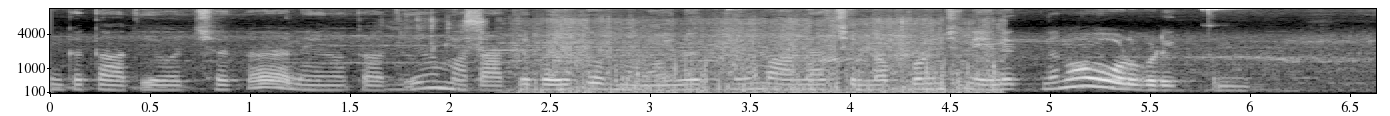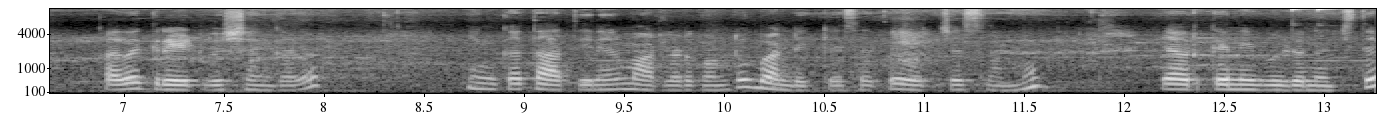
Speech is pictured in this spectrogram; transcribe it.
ఇంకా తాతయ్య వచ్చాక నేను తాతయ్య మా తాతయ్య బైక్ నేను ఎక్కుతున్నాను మా నా చిన్నప్పటి నుంచి నేను ఎక్కుతున్నాను మా ఓడు కూడా ఎక్కుతున్నాను కదా గ్రేట్ విషయం కదా. ఇంకా తాతయ్య నేను మాట్లాడుకుంటూ బండి ఎక్కేసి అయితే వచ్చేసాము. ఎవరికైనా ఈ వీడియో నచ్చితే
